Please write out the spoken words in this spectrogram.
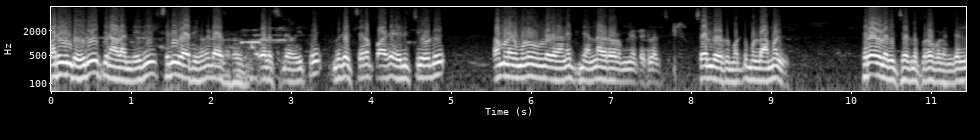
வருகின்ற இருபத்தி நாலாம் தேதி சிறிவாதி வெங்கடாசல பேலஸில் வைத்து மிகச் சிறப்பாக எழுச்சியோடு தமிழகம் முழுவதும் உள்ள அனைத்து அண்ணா திராவிட முன்னேற்ற கழகத்தை சேர்ந்தவர்கள் மட்டுமல்லாமல் திரையுலகைச் சேர்ந்த பிரபலங்கள்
